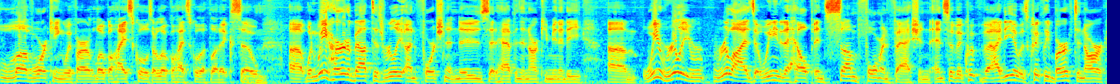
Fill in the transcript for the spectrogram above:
love working with our local high schools, our local high school athletics. So, uh, when we heard about this really unfortunate news that happened in our community, um, we really r- realized that we needed to help in some form and fashion. And so, the, the idea was quickly birthed in our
